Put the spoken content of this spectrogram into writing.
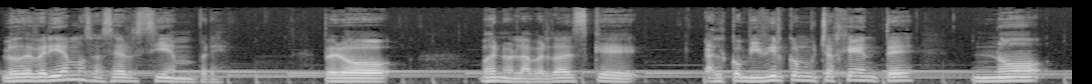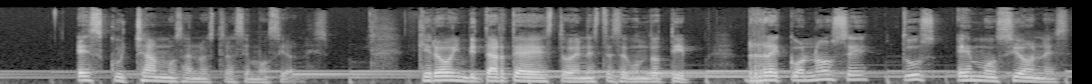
lo deberíamos hacer siempre. Pero bueno, la verdad es que al convivir con mucha gente no escuchamos a nuestras emociones. Quiero invitarte a esto en este segundo tip. Reconoce tus emociones,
